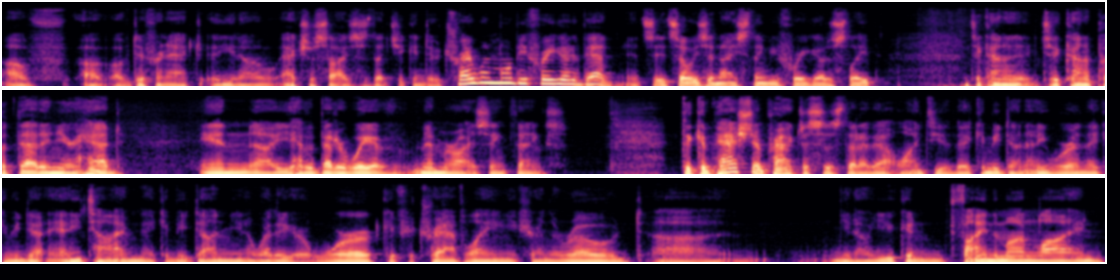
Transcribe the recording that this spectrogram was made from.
of of, of different act, you know exercises that you can do. Try one more before you go to bed. It's it's always a nice thing before you go to sleep to kind of to kind of put that in your head, and uh, you have a better way of memorizing things. The compassionate practices that I've outlined to you, they can be done anywhere and they can be done anytime. They can be done, you know, whether you're at work, if you're traveling, if you're on the road. Uh, you know, you can find them online.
